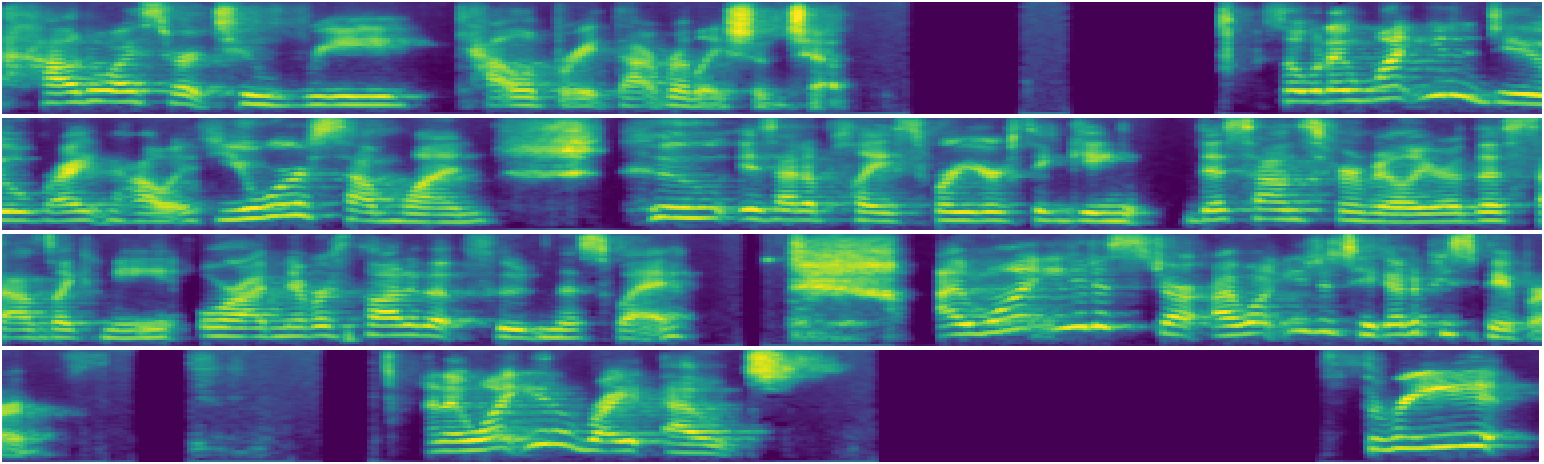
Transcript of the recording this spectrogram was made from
how do i start to recalibrate that relationship? So what i want you to do right now if you were someone who is at a place where you're thinking this sounds familiar this sounds like me or i've never thought about food in this way i want you to start i want you to take out a piece of paper and i want you to write out three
